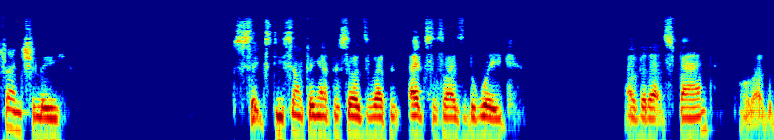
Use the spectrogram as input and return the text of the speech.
eventually 60 something episodes of Exercise of the Week over that span, although the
